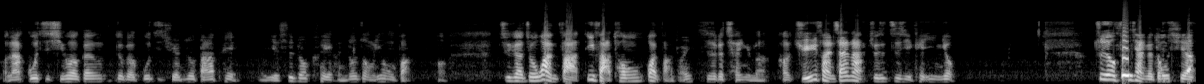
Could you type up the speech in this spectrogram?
我拿股指期货跟这个股指期权做搭配，也是都可以很多种用法哦。这个叫做万法一法通，万法通，是这个成语吗？好，举一反三呐，就是自己可以应用。最后分享一个东西啊，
